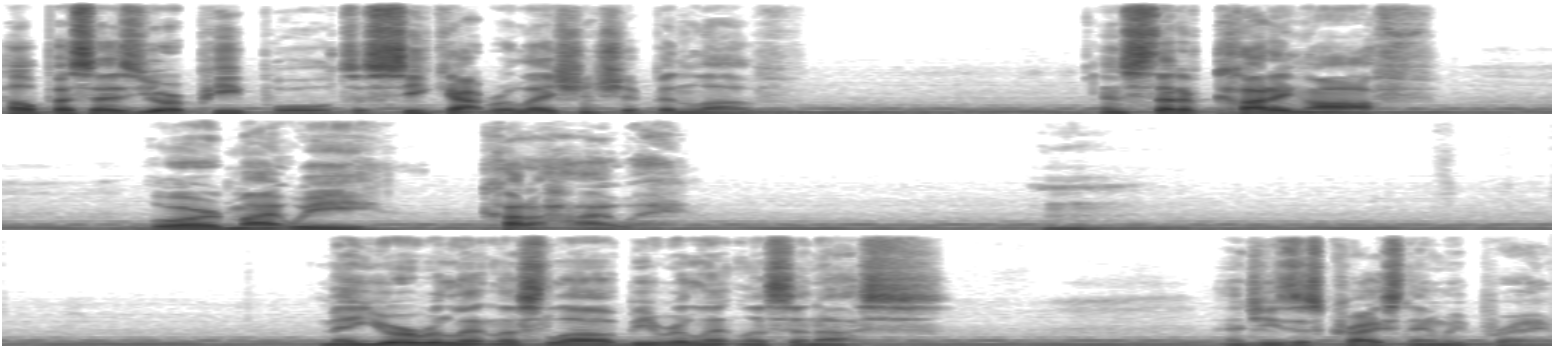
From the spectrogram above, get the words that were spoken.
Help us as your people to seek out relationship and love. Instead of cutting off, Lord, might we cut a highway. Hmm. May your relentless love be relentless in us. In Jesus Christ's name we pray.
